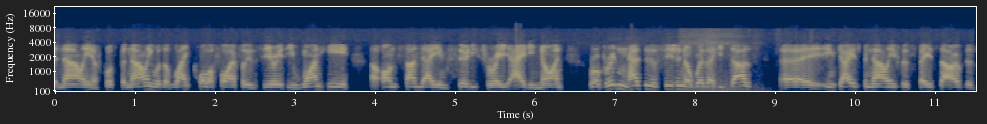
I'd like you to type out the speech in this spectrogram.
Benali. Of course, Benali was a late qualifier for the series. He won here uh, on Sunday in 33.89. Rob Britton has the decision of whether he does uh, engage Benali for the speed star over the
